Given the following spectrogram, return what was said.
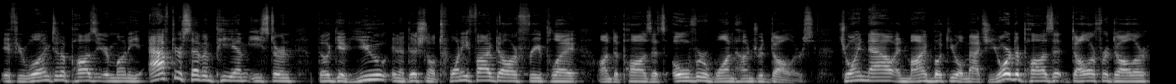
if you're willing to deposit your money after 7 p.m. Eastern, they'll give you an additional $25 free play on deposits over $100. Join now, and my bookie will match your deposit dollar for dollar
